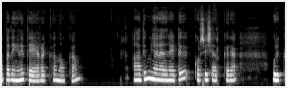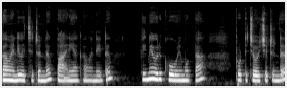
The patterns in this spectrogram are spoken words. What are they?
അപ്പോൾ അതെങ്ങനെ തയ്യാറാക്കാൻ നോക്കാം. ആദ്യം ഞാൻ അതിനായിട്ട് കുറച്ച് ശർക്കര ഉരുക്കാൻ വേണ്ടി വെച്ചിട്ടുണ്ട് പാനിയാക്കാൻ വേണ്ടിയിട്ട്. പിന്നെ ഒരു കോഴിമുട്ട പൊട്ടിച്ചൊഴിച്ചിട്ടുണ്ട്.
